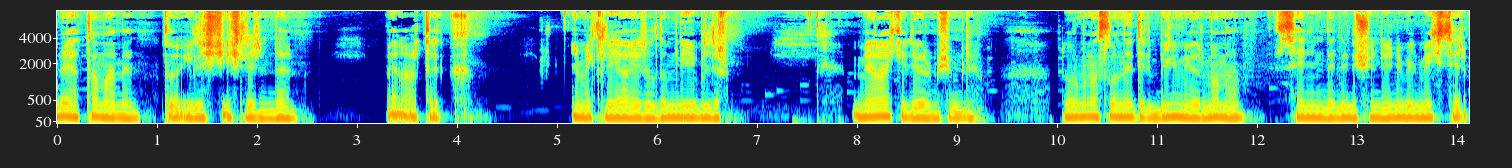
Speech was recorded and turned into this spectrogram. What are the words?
veya tamamen bu ilişki işlerinden ben artık emekliye ayrıldım diyebilir. Merak ediyorum şimdi. Durumun aslı nedir bilmiyorum ama senin de ne düşündüğünü bilmek isterim.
